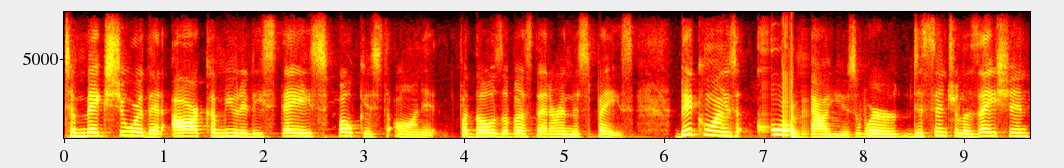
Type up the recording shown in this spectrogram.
to make sure that our community stays focused on it for those of us that are in the space. Bitcoin's core values were decentralization,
